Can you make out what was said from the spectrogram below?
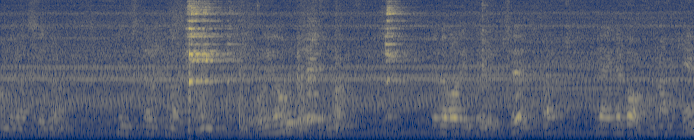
Andra sidan. Jo, andra sidan. Vill du ha lite ljuset? Lägg det bakom nacken.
